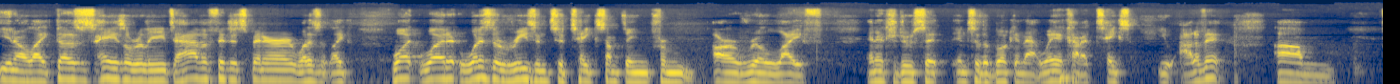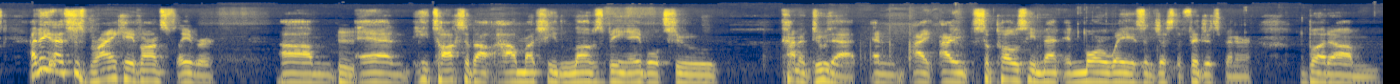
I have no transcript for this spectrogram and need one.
you know, like, does Hazel really need to have a fidget spinner? What is it like? What what what is the reason to take something from our real life and introduce it into the book in that way? It kind of takes you out of it. Um, I think that's just Brian K. Vaughan's flavor. Um, And he talks about how much he loves being able to kind of do that. And I, I suppose he meant in more ways than just the fidget spinner. But um,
